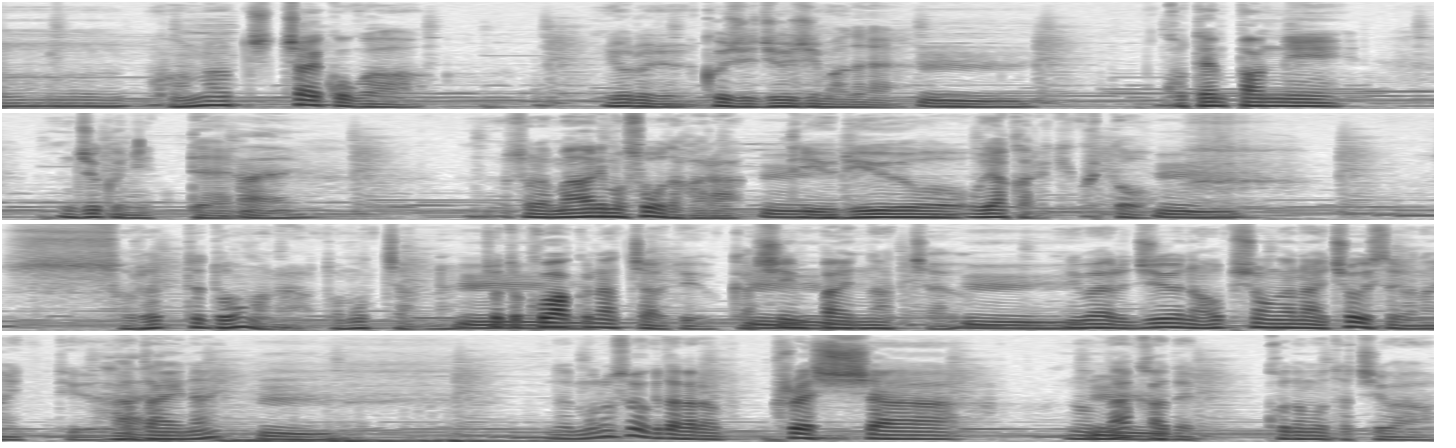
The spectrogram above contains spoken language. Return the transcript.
んこんなちっちゃい子が夜9時10時までうん。コテンパンに塾に行って、はいそれは周りもそうだからっていう理由を親から聞くと、うん。それってどうなのよと思っちゃうね、うん。ちょっと怖くなっちゃうというか、うん。心配になっちゃう、うん。いわゆる自由なオプションがないチョイスがないっていう、はい。与えない。うん。でものすごくだからプレッシャーの中で子供たちは、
